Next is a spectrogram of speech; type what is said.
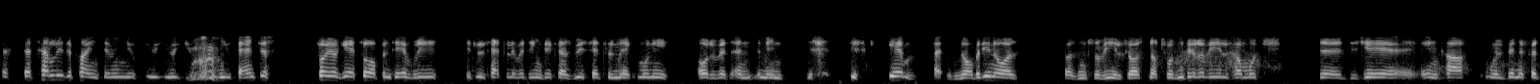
That's, that's hardly the point. I mean, you, you, you, you can't just throw your gates open to every little settle everything because we said we'll make money out of it. And I mean, this, this game, uh, nobody knows wasn't revealed to us, not wouldn't be revealed how much the, the J in Cork will benefit.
